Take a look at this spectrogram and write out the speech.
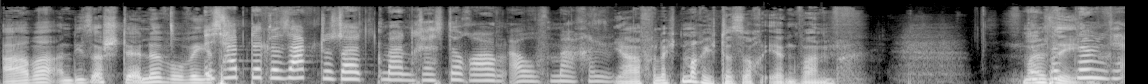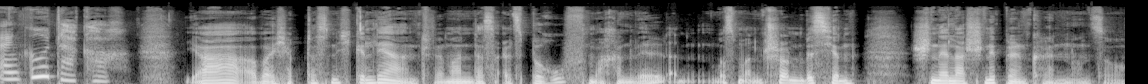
Aber an dieser Stelle, wo wir jetzt ich hab dir gesagt, du sollst mal ein Restaurant aufmachen. Ja, vielleicht mache ich das auch irgendwann. Mal du bist sehen. nämlich ein guter Koch. Ja, aber ich habe das nicht gelernt. Wenn man das als Beruf machen will, dann muss man schon ein bisschen schneller schnippeln können und so.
